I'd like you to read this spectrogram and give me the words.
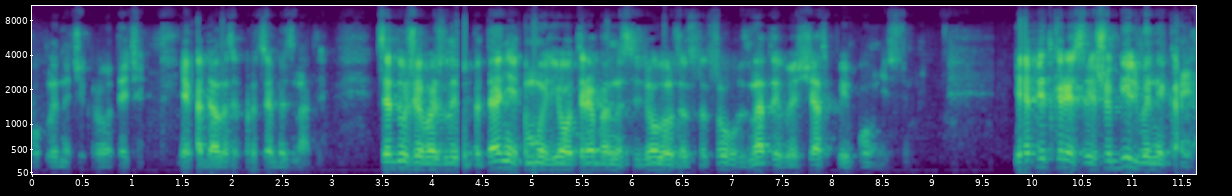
пухлина чи кровотеча, яка дала про себе знати. Це дуже важливе питання, тому його треба анестезіологу застосовувати, знати весь час повністю. Я підкреслюю, що біль виникає,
